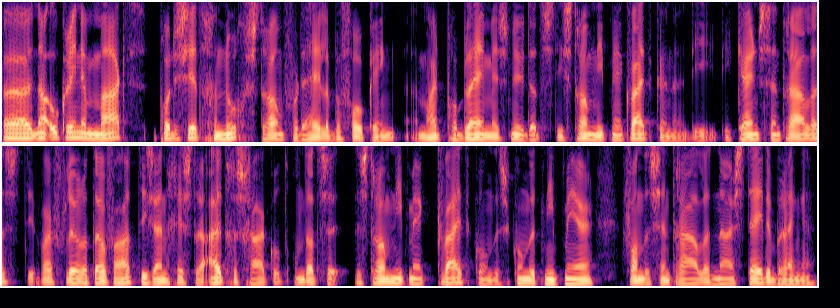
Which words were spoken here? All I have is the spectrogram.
Uh, nou, Oekraïne maakt, produceert genoeg stroom voor de hele bevolking. Maar het probleem is nu dat ze die stroom niet meer kwijt kunnen. Die, die, kerncentrales die, waar Fleur het over had, die zijn gisteren uitgeschakeld omdat ze de stroom niet meer kwijt konden. Ze konden het niet meer van de centrale naar steden brengen.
